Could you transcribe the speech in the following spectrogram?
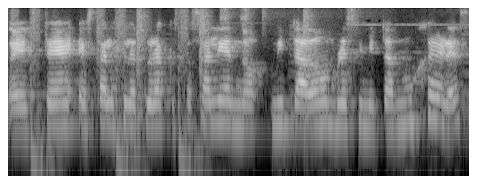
este, esta legislatura que está saliendo, mitad hombres y mitad mujeres,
